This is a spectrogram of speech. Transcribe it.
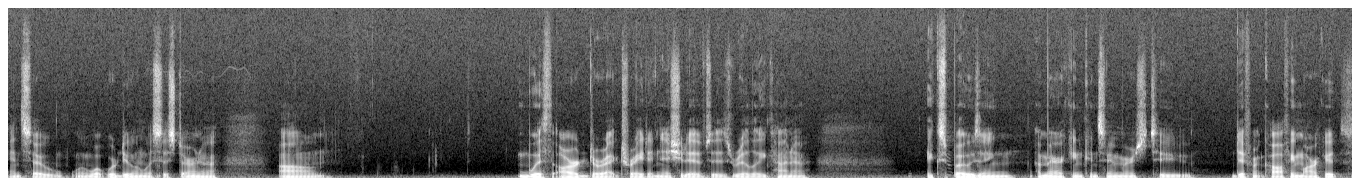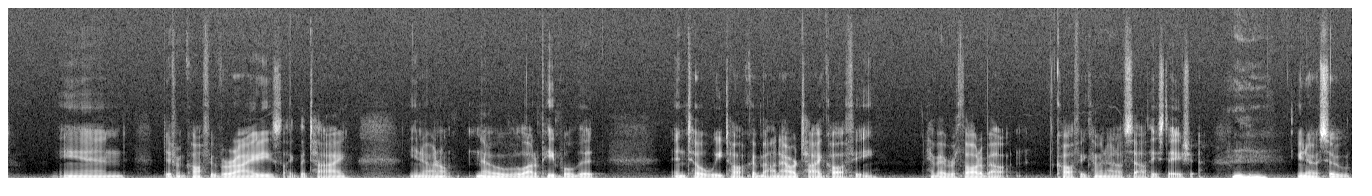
And so, what we're doing with Cisterna, um, with our direct trade initiatives, is really kind of exposing American consumers to different coffee markets and different coffee varieties like the Thai. You know, I don't know a lot of people that until we talk about our Thai coffee have ever thought about coffee coming out of Southeast Asia. Mm-hmm. You know, so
